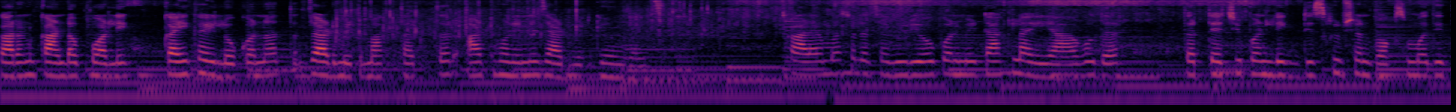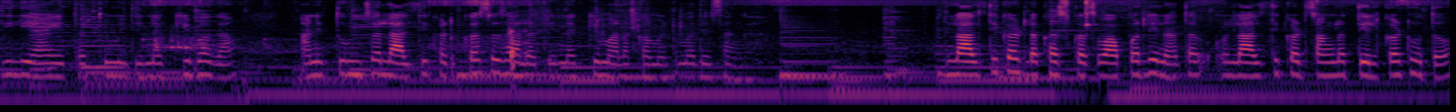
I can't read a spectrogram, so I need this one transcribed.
कारण कांडपवाले काही काही लोकांना जाड मीठ मागतात तर आठवणीने जाड मीठ घेऊन जायचं. काळ्या मसाल्याचा व्हिडिओ पण मी टाकला आहे या अगोदर. तर त्याची पण लिंक डिस्क्रिप्शन बॉक्समध्ये दिली आहे तर तुम्ही ती नक्की बघा. आणि तुमचं लाल तिखट कसं झालं ते नक्की मला कमेंटमध्ये सांगा. लाल तिखटला खसखस वापरली ना तर लाल तिखट चांगलं तेलकट होतं.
